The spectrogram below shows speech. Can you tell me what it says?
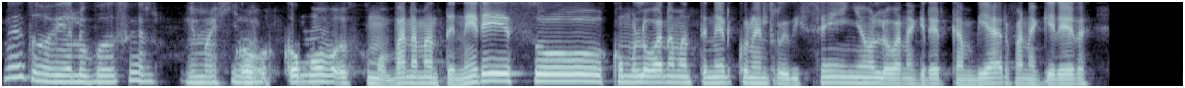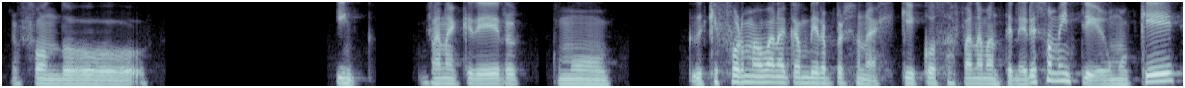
Eh, todavía lo puedo hacer, me imagino. ¿Cómo, cómo- cómo van a mantener eso? ¿Cómo lo van a mantener con el rediseño? ¿Lo van a querer cambiar? ¿Van a querer, en el fondo, van a querer como... ¿De qué forma van a cambiar el personaje? ¿Qué cosas van a mantener? Eso me intriga, como qué,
